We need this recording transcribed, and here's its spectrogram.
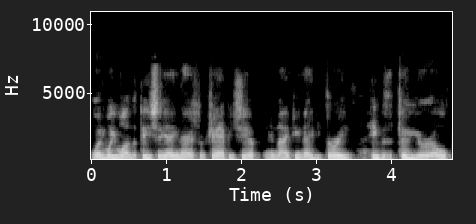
when we won the PCA National Championship in 1983. He was a two year old.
